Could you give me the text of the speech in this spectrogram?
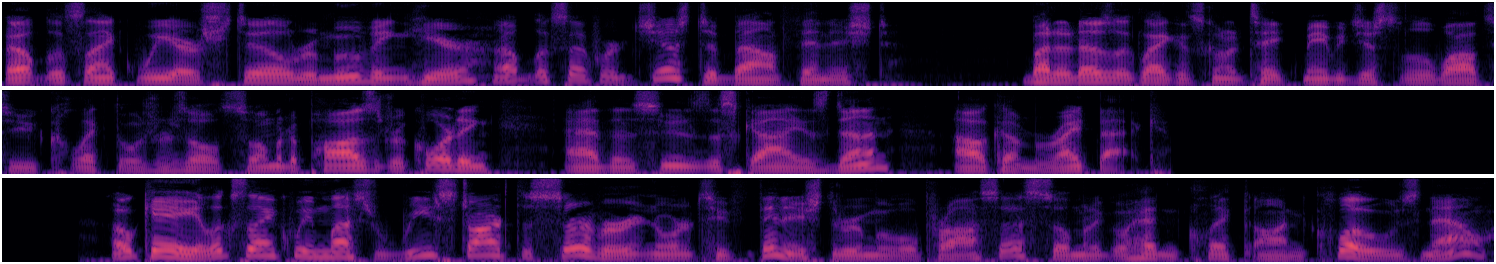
Well, looks like we are still removing here. Oh, looks like we're just about finished. But it does look like it's going to take maybe just a little while to collect those results. So I'm going to pause the recording, and then as soon as this guy is done, I'll come right back. Okay, it looks like we must restart the server in order to finish the removal process. So I'm going to go ahead and click on Close now.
